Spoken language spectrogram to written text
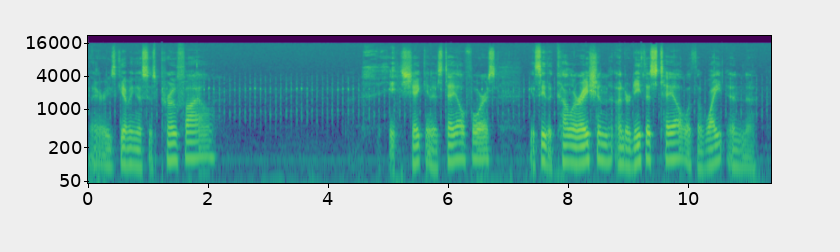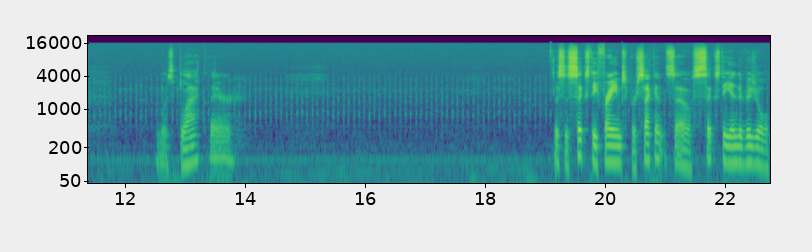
There he's giving us his profile. He's shaking his tail for us. You can see the coloration underneath his tail with the white and uh, almost black there. This is 60 frames per second, so 60 individual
